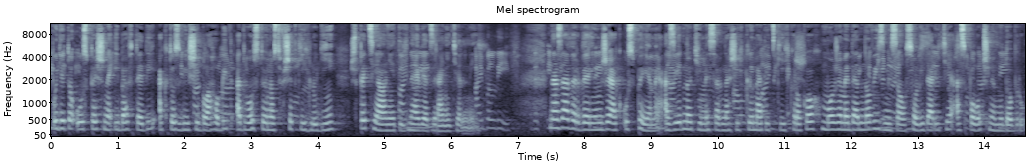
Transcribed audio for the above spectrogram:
Bude to úspešné iba vtedy, ak to zvýši blahobyt a dôstojnosť všetkých ľudí, špeciálne tých najviac zraniteľných. Na záver verím, že ak uspejeme a zjednotíme sa v našich klimatických krokoch, môžeme dať nový zmysel solidarite a spoločnému dobru.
